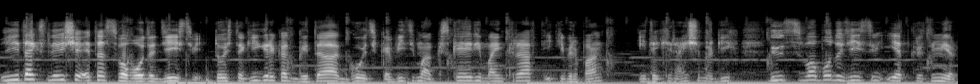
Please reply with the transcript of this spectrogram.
Итак, следующее это свобода действий. То есть такие игры как GTA, Готика, Ведьмак, Skyrim, Minecraft и Киберпанк и до еще других дают свободу действий и открытый мир,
